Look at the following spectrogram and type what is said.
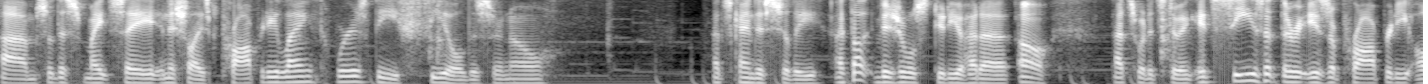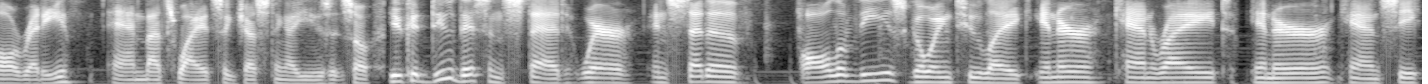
Um, so this might say initialize property length. Where's the field? Is there no... That's kind of silly. I thought Visual Studio had a... Oh, that's what it's doing. It sees that there is a property already, and that's why it's suggesting I use it. So you could do this instead, where instead of all of these going to like inner can write, inner can seek,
